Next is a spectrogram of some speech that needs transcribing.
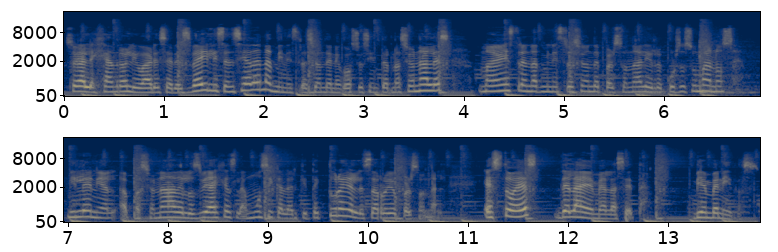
Soy Alejandra Olivares Eresbey, licenciada en Administración de Negocios Internacionales, maestra en Administración de Personal y Recursos Humanos, millennial, apasionada de los viajes, la música, la arquitectura y el desarrollo personal. Esto es De la M a la Z. Bienvenidos.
